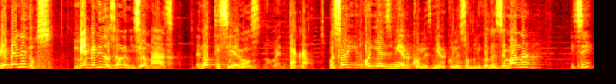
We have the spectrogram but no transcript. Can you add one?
Bienvenidos, bienvenidos a una emisión más de Noticieros 90 grados. Pues hoy, hoy es miércoles, miércoles ombligo de semana, y sí,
